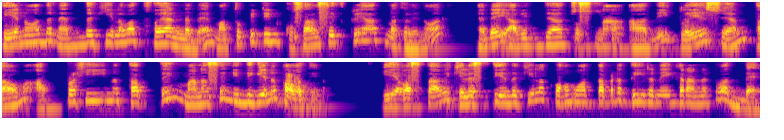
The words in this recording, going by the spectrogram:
තියනවද නැද්ද කියලාවත් හොයන්න බෑ. මතු පිටින් කුසල් සිත් ක්‍රියාත්මක වෙනවා. හැබැයි අවිද්‍යාව තෘෂ්ණා ආදී ක්ලේශයන් තවම අප්‍රහීන තත්ත්වෙන් මනසේ නිදිගෙන පවතිනවා. මේ අවස්ථාවේ කෙලස් තියද කියලා කොහොමවත් අපිට තීරණය කරන්නටවත් බෑ.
